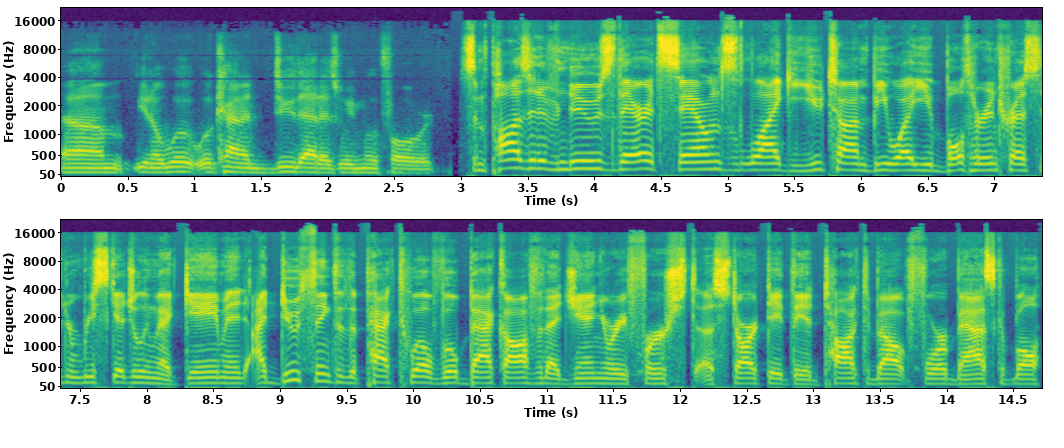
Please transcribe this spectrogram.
um, you know, we'll, we'll kind of do that as we move forward. Some positive news there. It sounds like Utah and BYU both are interested in rescheduling that game. And I do think that the Pac 12 will back off of that January 1st uh, start date they had talked about for basketball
